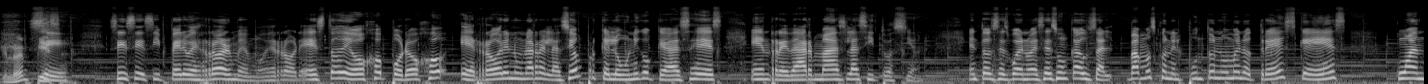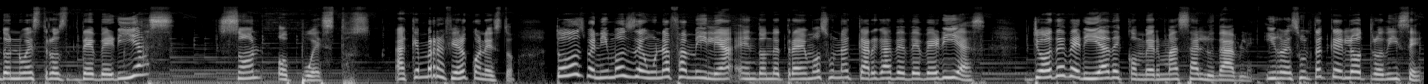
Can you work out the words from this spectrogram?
Que lo empieza. Sí. Sí, sí, sí, pero error, Memo, error. Esto de ojo por ojo, error en una relación porque lo único que hace es enredar más la situación. Entonces, bueno, ese es un causal. Vamos con el punto número tres, que es cuando nuestros deberías son opuestos. ¿A qué me refiero con esto? Todos venimos de una familia en donde traemos una carga de deberías. Yo debería de comer más saludable y resulta que el otro dice,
